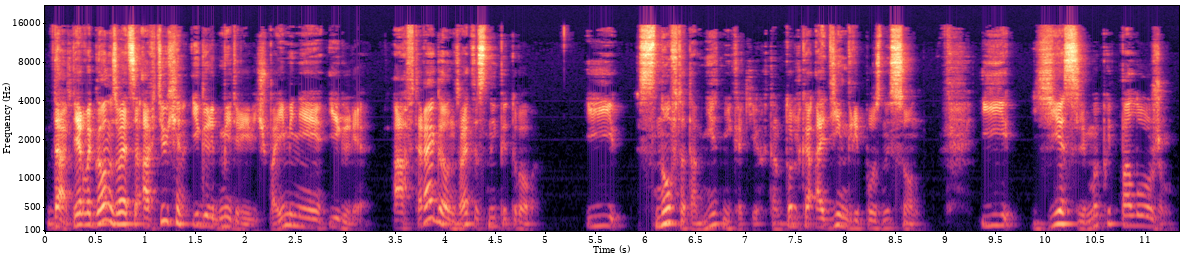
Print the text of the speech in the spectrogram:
Да, первая глава называется Артюхин Игорь Дмитриевич по имени Игоря. А вторая глава называется «Сны Петрова». И снов-то там нет никаких, там только один гриппозный сон. И если мы предположим,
